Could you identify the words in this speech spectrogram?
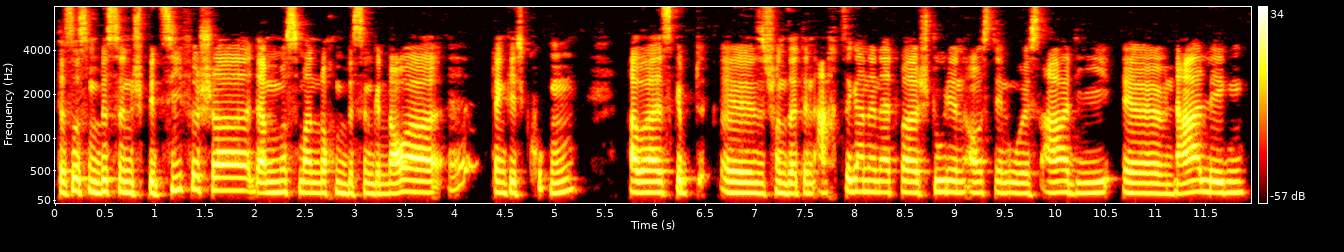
das ist ein bisschen spezifischer, da muss man noch ein bisschen genauer, äh, denke ich, gucken. Aber es gibt äh, schon seit den 80ern in etwa Studien aus den USA, die äh, nahelegen,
